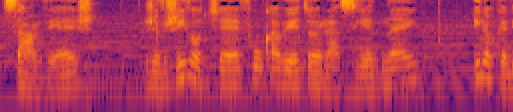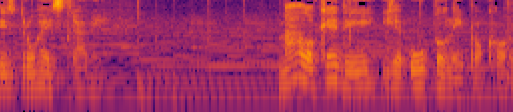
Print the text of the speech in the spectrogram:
Sám vieš, že v živote fúka vietor raz z jednej, inokedy z druhej strany. Málo kedy je úplný pokoj.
